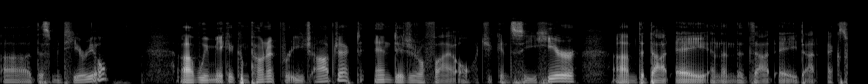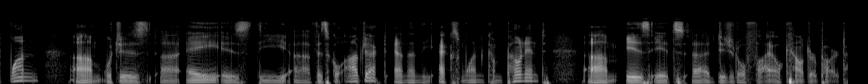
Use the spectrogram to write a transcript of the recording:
uh, this material. Uh, we make a component for each object and digital file, which you can see here, um, the .a and then the .a.x1, um, which is uh, A is the uh, physical object, and then the x1 component um, is its uh, digital file counterpart.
